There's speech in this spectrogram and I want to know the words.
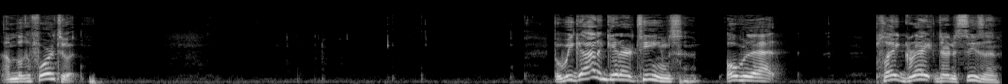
I'm looking forward to it. But we got to get our teams over that play great during the season,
